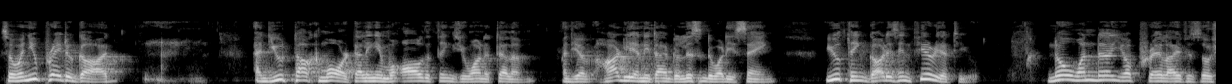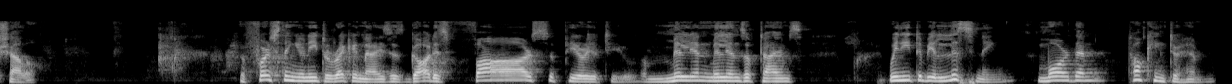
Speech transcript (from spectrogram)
So when you pray to God and you talk more, telling him all the things you want to tell him, and you have hardly any time to listen to what he's saying, you think God is inferior to you. No wonder your prayer life is so shallow. The first thing you need to recognize is God is far superior to you, a million, millions of times. We need to be listening more than talking to Him.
